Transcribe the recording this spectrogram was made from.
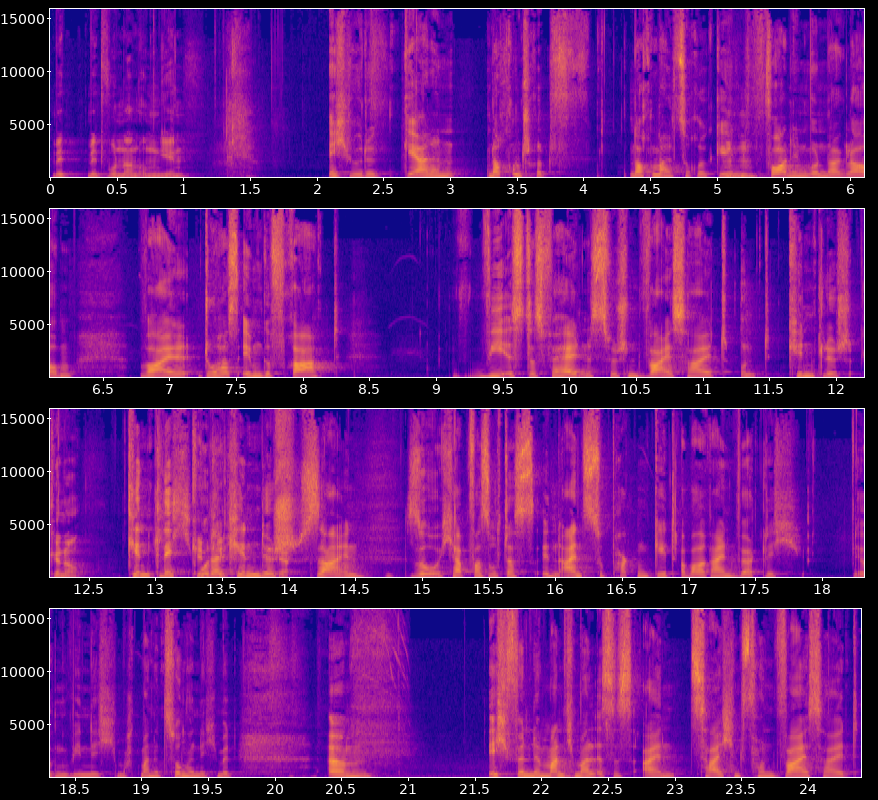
mit, mit Wundern umgehen? Ich würde gerne noch einen Schritt nochmal zurückgehen mhm. vor den Wunderglauben, weil du hast eben gefragt, wie ist das Verhältnis zwischen Weisheit und kindlich? Genau. Kindlich, kindlich. oder kindisch ja. sein. So, ich habe versucht, das in eins zu packen, geht aber rein wörtlich irgendwie nicht, macht meine Zunge nicht mit. Ähm, ich finde, manchmal ist es ein Zeichen von Weisheit,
